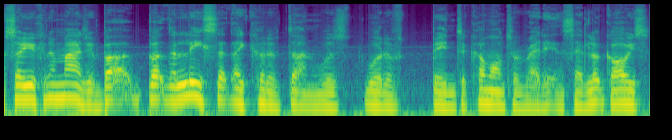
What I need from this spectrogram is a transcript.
so you can imagine, but but the least that they could have done was would have been to come onto Reddit and said, "Look, guys,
